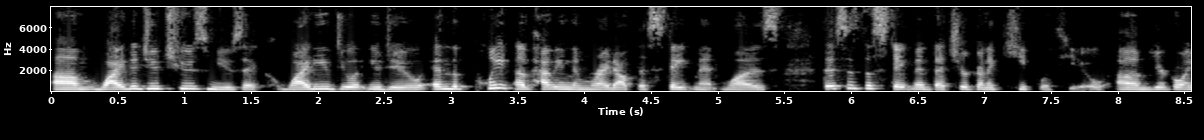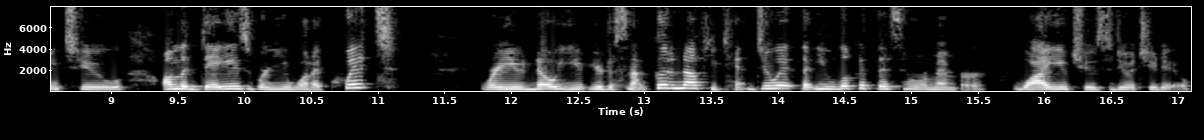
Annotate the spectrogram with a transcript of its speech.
Um, why did you choose music? Why do you do what you do? And the point of having them write out this statement was this is the statement that you're going to keep with you. Um, you're going to, on the days where you want to quit, where you know you, you're just not good enough, you can't do it, that you look at this and remember why you choose to do what you do.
